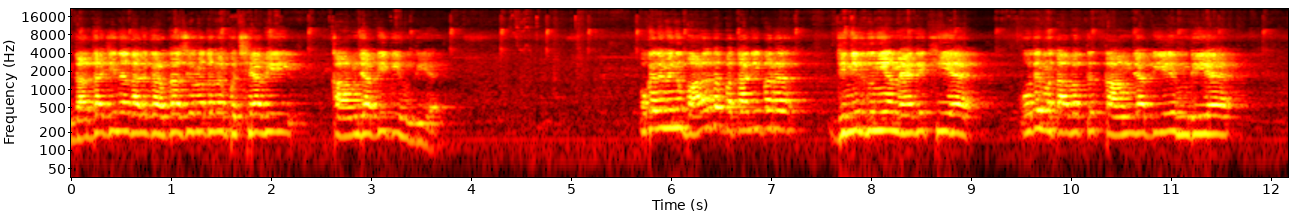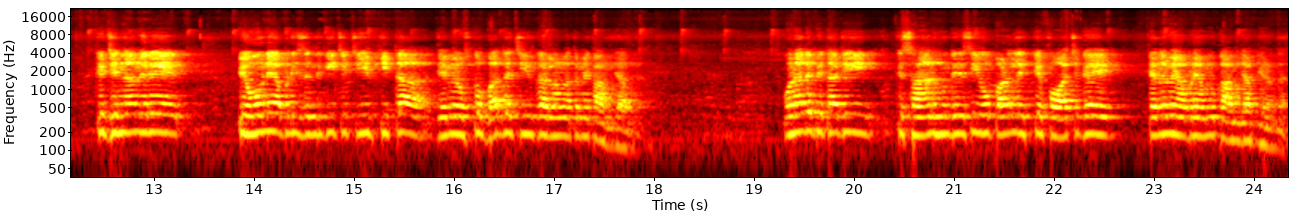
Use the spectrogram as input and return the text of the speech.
ਦਾਦਾ ਜੀ ਨਾਲ ਗੱਲ ਕਰਦਾ ਸੀ, ਉਹਨਾਂ ਤੋਂ ਮੈਂ ਪੁੱਛਿਆ ਵੀ ਕਾਮਯਾਬੀ ਕੀ ਹੁੰਦੀ ਹੈ? ਉਹ ਕਹਿੰਦੇ, ਮੈਨੂੰ ਬਾਹਲਾ ਤਾਂ ਪਤਾ ਨਹੀਂ, ਪਰ ਜਿੰਨੀ ਕੁ ਦੁਨੀਆ ਮੈਂ ਦੇਖੀ ਹੈ, ਉਹਦੇ ਮੁਤਾਬਕ ਕਾਮਯਾਬੀ ਇਹ ਹੁੰਦੀ ਹੈ ਕਿ ਜਿੰਨਾ ਮੇਰੇ ਪਿਓ ਨੇ ਆਪਣੀ ਜ਼ਿੰਦਗੀ 'ਚ ਅਚੀਵ ਕੀਤਾ, ਜੇ ਮੈਂ ਉਸ ਤੋਂ ਵੱਧ ਅਚੀਵ ਕਰ ਲਵਾਂ ਤਾਂ ਮੈਂ ਕਾਮਯਾਬ ਹਾਂ। ਉਹਨਾਂ ਦੇ ਪਿਤਾ ਜੀ ਕਿਸਾਨ ਹੁੰਦੇ ਸੀ, ਉਹ ਪੜ੍ਹ ਲਿਖ ਕੇ ਫੌਜ 'ਚ ਗਏ, ਕਹਿੰਦੇ ਮੈਂ ਆਪਣੇ ਆਪ ਨੂੰ ਕਾਮਯਾਬ ਗਿਣਦਾ।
